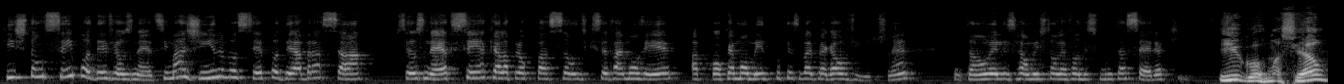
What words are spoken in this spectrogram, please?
que estão sem poder ver os netos. Imagina você poder abraçar seus netos sem aquela preocupação de que você vai morrer a qualquer momento porque você vai pegar o vírus, né? Então, eles realmente estão levando isso muito a sério aqui. Igor Maciel.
